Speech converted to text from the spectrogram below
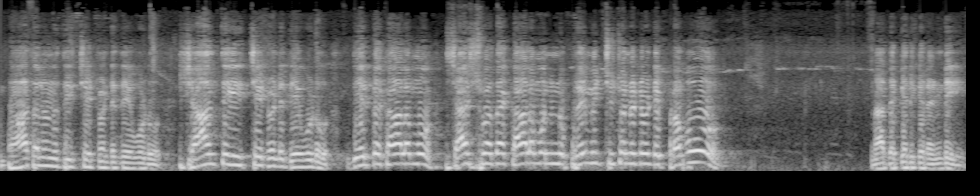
బాధలను తీర్చేటువంటి దేవుడు శాంతి ఇచ్చేటువంటి దేవుడు దీర్ఘకాలము శాశ్వత కాలము నిన్ను ప్రేమించుచున్నటువంటి ప్రభువు. నా దగ్గరికి రండి.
